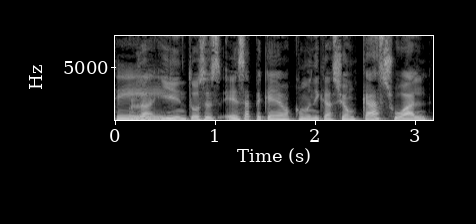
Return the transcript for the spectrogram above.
¿verdad? Y entonces esa pequeña comunicación casual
